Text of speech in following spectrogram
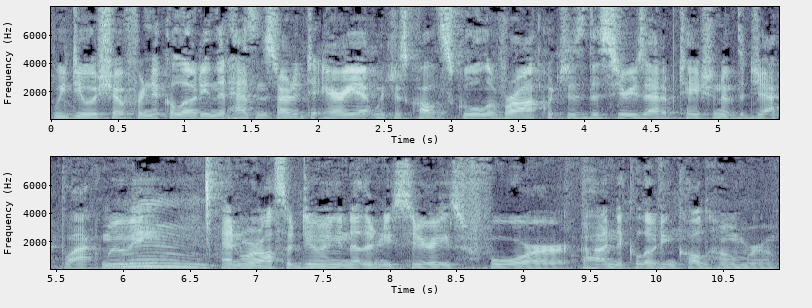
We do a show for Nickelodeon that hasn't started to air yet, which is called School of Rock, which is the series adaptation of the Jack Black movie. And we're also doing another new series for uh, Nickelodeon called Homeroom.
